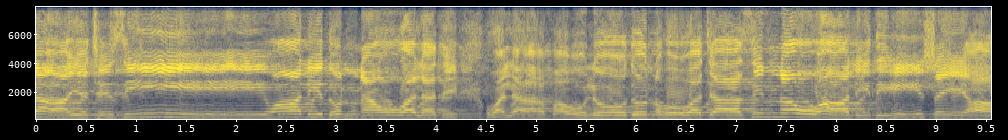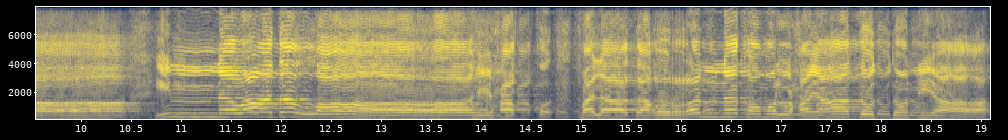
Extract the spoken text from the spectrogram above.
ലാ യജ്സി വാലിദുൻ ഔ വലദി വലാ മൗലൂദുൻ ഹുവ ജാസിൻ ഔ വാലിദിഹി شيئا إن وعد الله حق. فلا تغرنكم الحياة الدنيا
